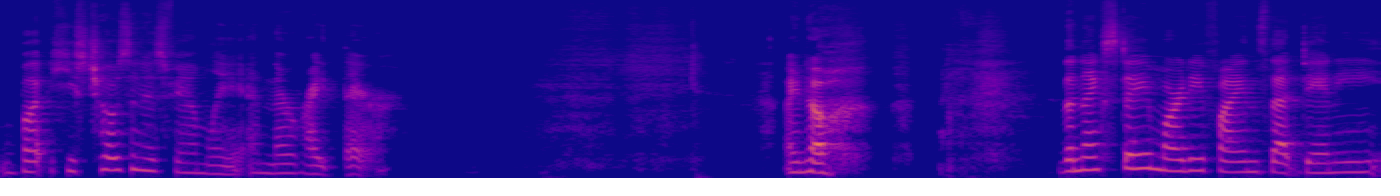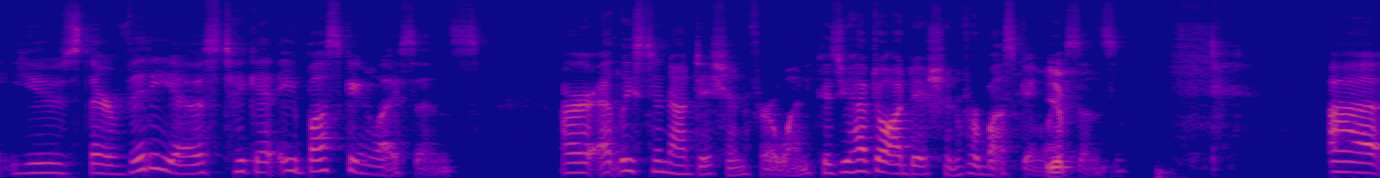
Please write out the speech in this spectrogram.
But he's chosen his family, and they're right there. I know. The next day, Marty finds that Danny used their videos to get a busking license, or at least an audition for one, because you have to audition for busking Yep. license. Uh,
